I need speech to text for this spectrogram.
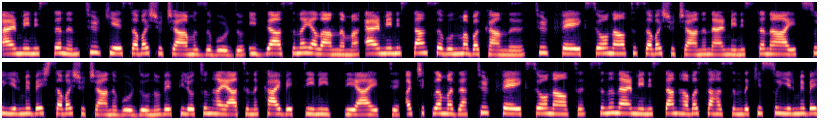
Ermenistan'ın, Türkiye savaş uçağımızı vurdu, iddiasına yalanlama, Ermenistan Savunma Bakanlığı, Türk F-16 savaş uçağının Ermenistan'a ait Su-25 savaş uçağını vurduğunu ve pilotun hayatını kaybettiğini iddia etti. Açıklamada, Türk F-16, sının Ermenistan hava sahasındaki Su-25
